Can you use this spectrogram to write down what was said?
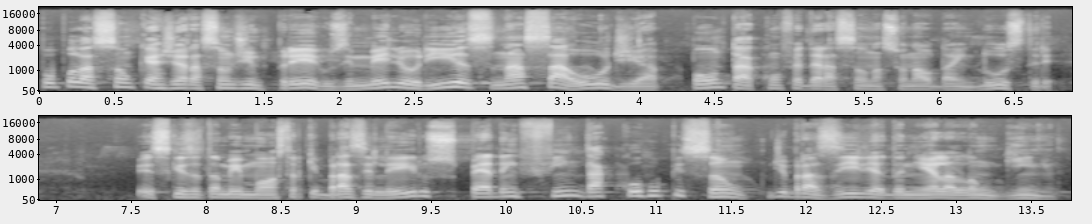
População quer geração de empregos e melhorias na saúde, aponta a Confederação Nacional da Indústria. Pesquisa também mostra que brasileiros pedem fim da corrupção. De Brasília, Daniela Longuinho.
